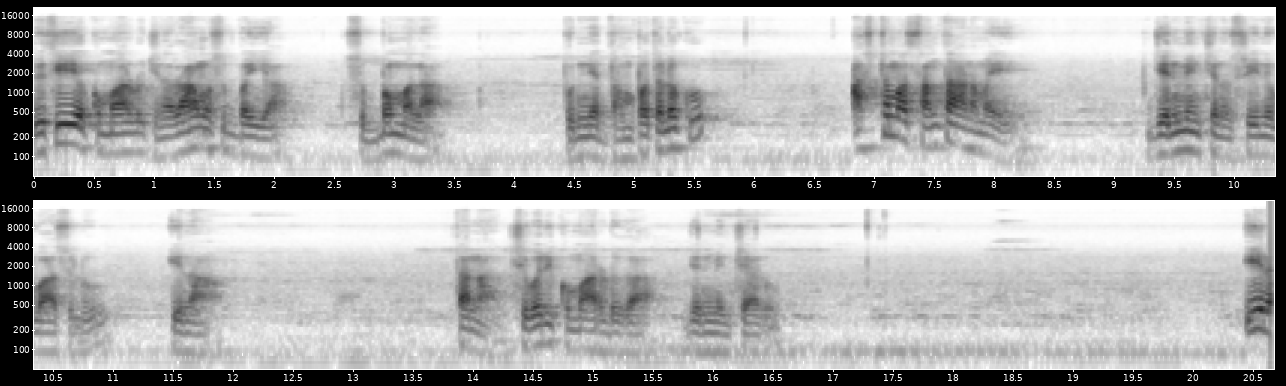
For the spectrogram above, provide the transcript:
ద్వితీయ కుమారుడు చినరామ సుబ్బయ్య సుబ్బమ్మల పుణ్య దంపతులకు అష్టమ సంతానమై జన్మించిన శ్రీనివాసులు ఈయన తన చివరి కుమారుడుగా జన్మించారు. ఈయన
